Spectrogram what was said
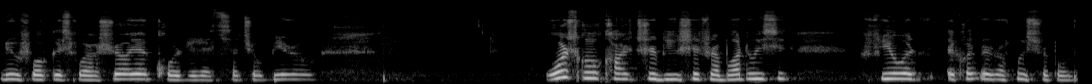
New focus for Australia, Coordinate Central Bureau. War score contribution from one leasing fuel and equipment roughly tripled.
